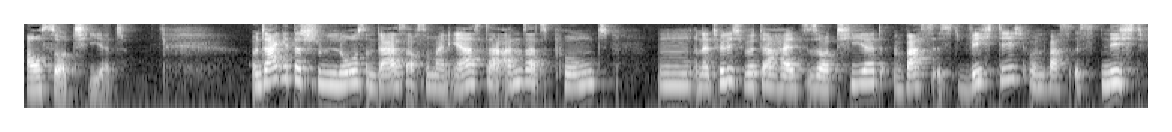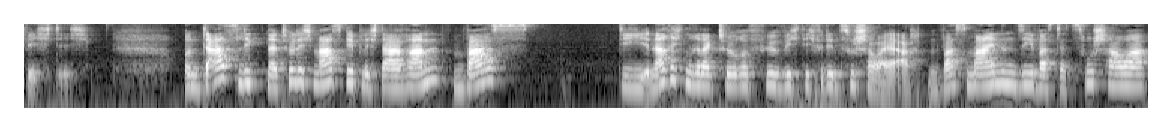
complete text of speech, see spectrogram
aussortiert. Und da geht das schon los und da ist auch so mein erster Ansatzpunkt. Hm, natürlich wird da halt sortiert, was ist wichtig und was ist nicht wichtig. Und das liegt natürlich maßgeblich daran, was die Nachrichtenredakteure für wichtig für den Zuschauer erachten. Was meinen sie, was der Zuschauer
